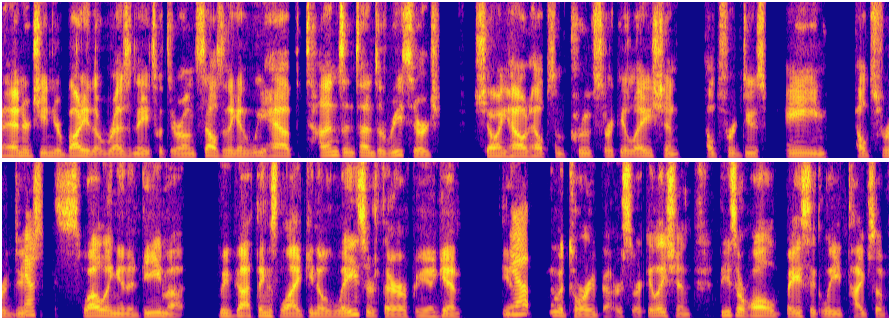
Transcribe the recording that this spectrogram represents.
energy in your body that resonates with your own cells. And again, we have tons and tons of research showing how it helps improve circulation, helps reduce pain, helps Yeah. reduce swelling and edema. We've got things like, you know, laser therapy, again, you know, Yep. inflammatory, better circulation. These are all basically types of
